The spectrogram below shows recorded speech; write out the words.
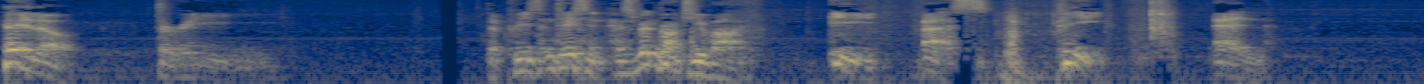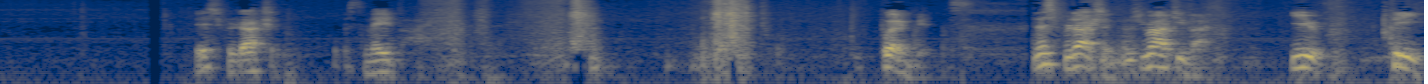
Halo 3. The presentation has been brought to you by E ESPN. This production was made by Wegmans. This production is brought to you by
